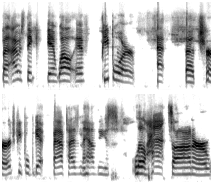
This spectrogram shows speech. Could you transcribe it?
but I was thinking, well, if people are at the church, people get baptized and they have these little hats on, or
